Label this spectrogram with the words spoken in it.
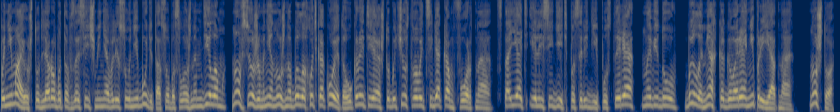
Понимаю, что для роботов засечь меня в лесу не будет особо сложным делом, но все же мне нужно было хоть какое-то укрытие, чтобы чувствовать себя комфортно. Стоять или сидеть посреди пустыря на виду было, мягко говоря, неприятно. Ну что,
